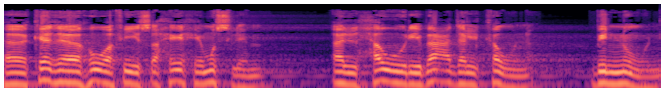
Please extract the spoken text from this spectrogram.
هكذا هو في صحيح مسلم. الحور بعد الكون. بالنون.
